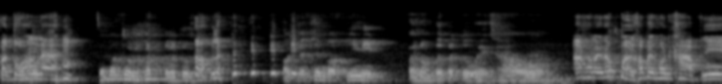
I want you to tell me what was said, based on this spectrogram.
ประตูห้องน้เปิดประตูรถเปิดประตูำรเอาถเลยเขาจะขึ้นรถพี่มีไปลมเปิดประตูให้เขาอ้าวทำไมต้องเปิดเขาเป็นคนขับนี่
